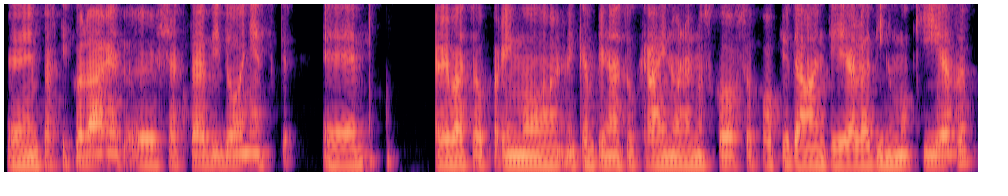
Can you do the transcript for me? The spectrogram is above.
Eh, in particolare eh, Shakhtar di Donetsk è arrivato primo nel campionato ucraino l'anno scorso proprio davanti alla Dinamo Kiev.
